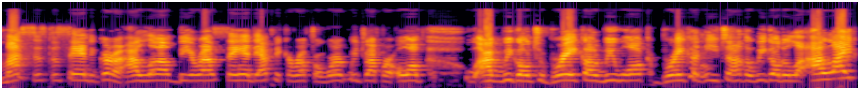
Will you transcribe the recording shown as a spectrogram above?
My sister Sandy, girl, I love being around Sandy. I pick her up for work. We drop her off. I, we go to break. On, we walk break on each other. We go to. I like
